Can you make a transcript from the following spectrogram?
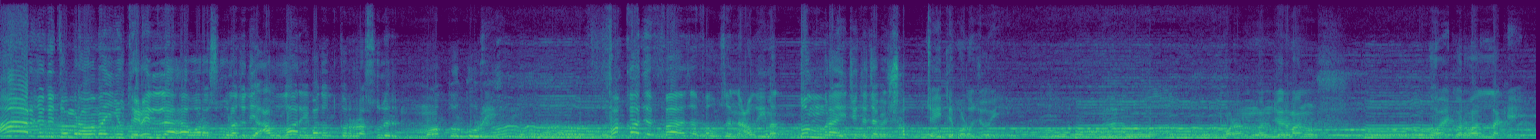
আর যদি তোমরা ওমাই ইউতিল্লাহ ওয়া রাসূলা, যদি আল্লাহর ইবাদত করো, রাসূলের মতো করে, ফাকাদ ফাজা ফাওজান আযীমা, তোমরাই জিতে যাবে সবচেয়ে বড় জয়। পরাণগঞ্জের মানুষ, ভয় করো আল্লাহকে।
